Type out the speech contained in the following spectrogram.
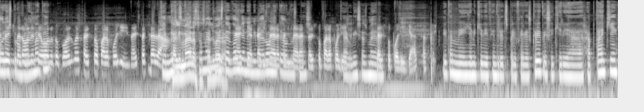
χωρίς προβλήματα. όλο τον κόσμο. Ευχαριστώ πάρα πολύ. Να είστε καλά. Και καλημέρα σας. Καλημέρα. Είστε εδώ για να ενημερώνετε όλους μας. Ευχαριστώ πάρα πολύ. Καλή σας μέρα. Ευχαριστώ πολύ. Γεια σας. Ήταν η Γενική Διευθύντρια της Περιφέρειας Κρήτης, η κυρία Ραπτάκη.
